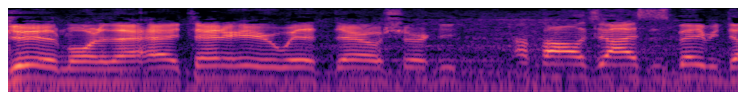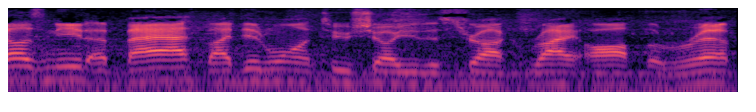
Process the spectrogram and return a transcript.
Good morning there. Hey, Tanner here with Daryl Shirky. I apologize, this baby does need a bath, but I did want to show you this truck right off the rip.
